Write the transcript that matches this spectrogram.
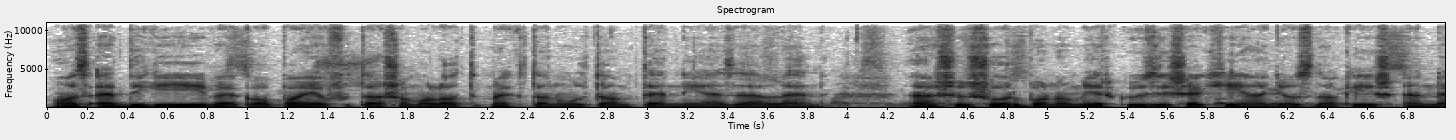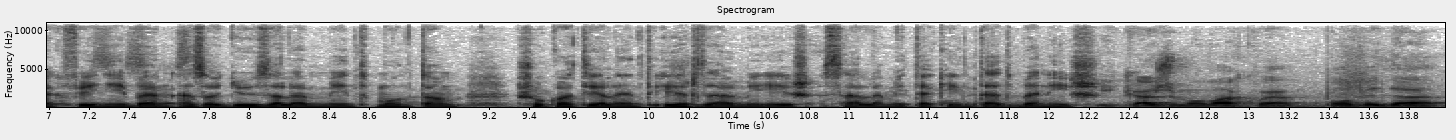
Az eddigi évek a pályafutásom alatt megtanultam tenni ez ellen. Elsősorban a mérkőzések hiányoznak, és ennek fényében ez a győzelem, mint mondtam, sokat jelent érzelmi és szellemi tekintetben is. I kažem, ovakva pobjeda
